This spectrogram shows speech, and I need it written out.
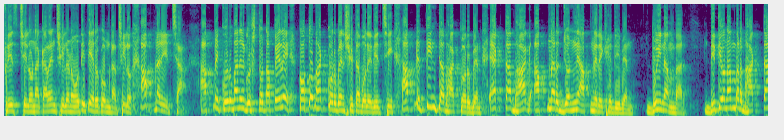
ফ্রিজ ছিল না, কারেন্ট ছিল না, অতীতে এরকমটা ছিল। আপনার ইচ্ছা, আপনি কোরবানির গোস্তটা পেলে কত ভাগ করবেন সেটা বলে দিচ্ছি। আপনি তিনটা ভাগ করবেন, একটা ভাগ আপনার জন্য আপনি রেখে দিবেন। দুই নাম্বার দ্বিতীয় নাম্বার ভাগটা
